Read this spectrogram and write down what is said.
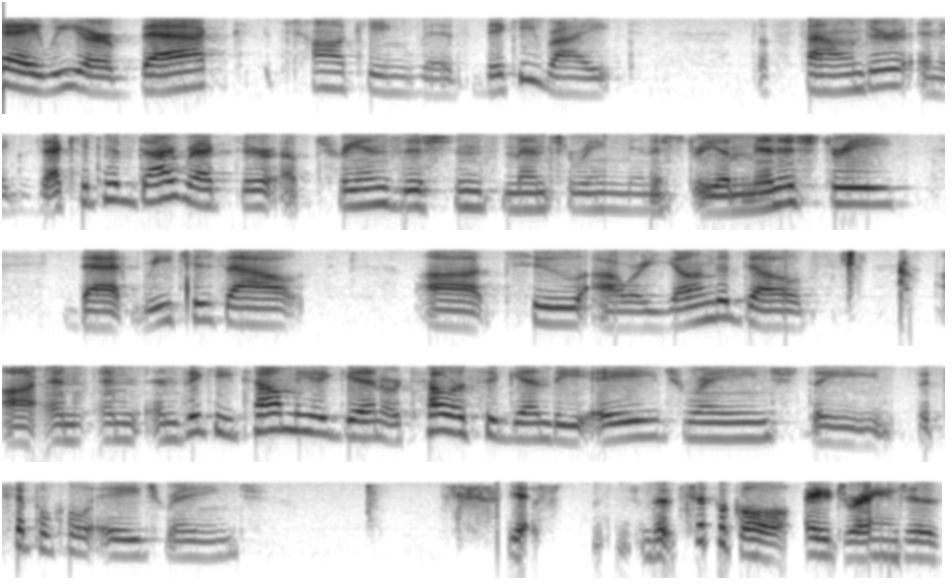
Okay, we are back talking with Vicki Wright, the founder and executive director of Transitions Mentoring Ministry, a ministry that reaches out uh, to our young adults. Uh, and, and, and Vicki, tell me again, or tell us again, the age range, the the typical age range. yes, the typical age range is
